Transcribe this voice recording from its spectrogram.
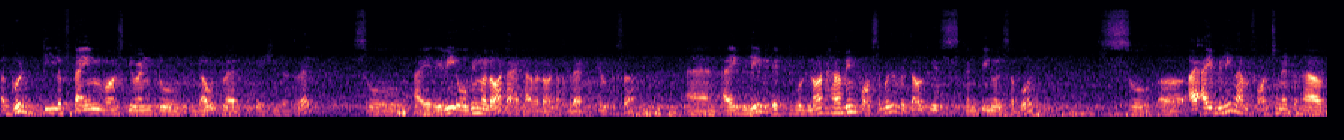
a good deal of time was given to doubt clarifications as well so i really owe him a lot. I have a lot of gratitude to sir. And i believe it would not have been possible without his continual support. So uh, I, I believe i'm fortunate to have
